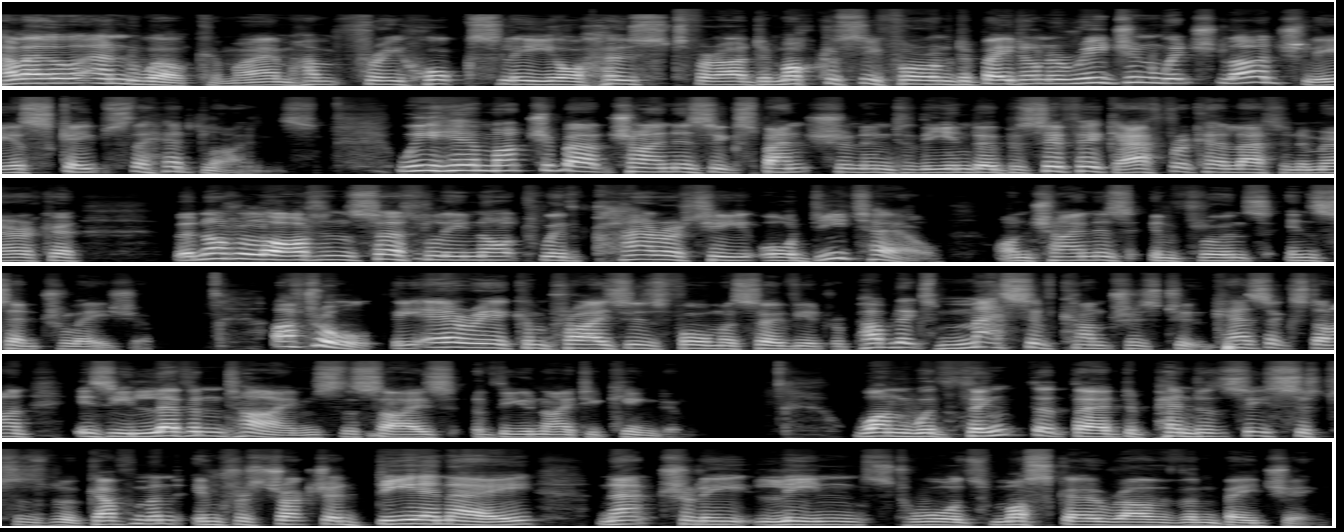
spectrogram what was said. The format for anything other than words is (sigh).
Hello and welcome. I am Humphrey Hawksley, your host for our Democracy Forum debate on a region which largely escapes the headlines. We hear much about China's expansion into the Indo Pacific, Africa, Latin America, but not a lot, and certainly not with clarity or detail on China's influence in Central Asia. After all, the area comprises former Soviet republics, massive countries too. Kazakhstan is 11 times the size of the United Kingdom. One would think that their dependency, systems of government, infrastructure, DNA naturally leans towards Moscow rather than Beijing.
